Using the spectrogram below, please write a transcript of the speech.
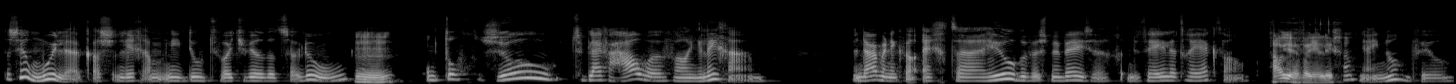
Dat is heel moeilijk als je lichaam niet doet wat je wil dat het zou doen. Mhm. Om toch zo te blijven houden van je lichaam. En daar ben ik wel echt eh, heel bewust mee bezig. In het hele traject al. Hou je van je lichaam? Ja, enorm veel.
